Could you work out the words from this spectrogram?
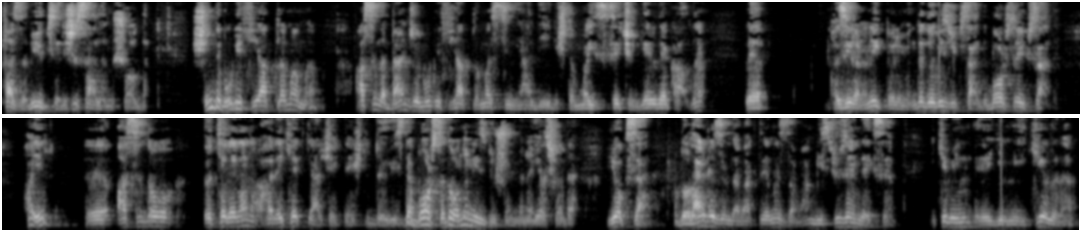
fazla bir yükselişi sağlamış oldu. Şimdi bu bir fiyatlama mı? Aslında bence bu bir fiyatlama sinyal değil. İşte Mayıs seçim geride kaldı ve Haziran'ın ilk bölümünde döviz yükseldi, borsa yükseldi. Hayır, e, aslında o ötelenen hareket gerçekleşti dövizde. Borsada onun iz düşümünü yaşadı. Yoksa dolar bazında baktığımız zaman BIST 100 endeksi 2022 yılına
